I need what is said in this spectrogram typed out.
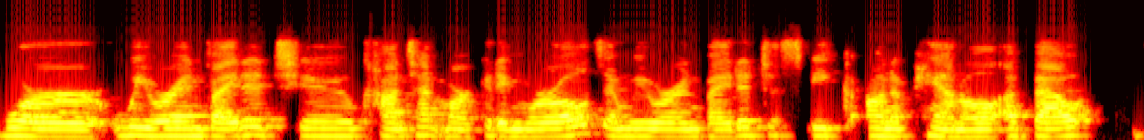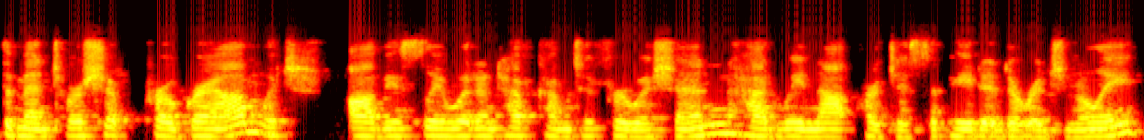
were we were invited to Content Marketing World and we were invited to speak on a panel about the mentorship program, which obviously wouldn't have come to fruition had we not participated originally.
